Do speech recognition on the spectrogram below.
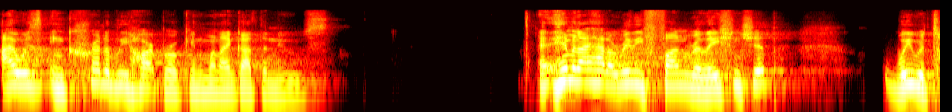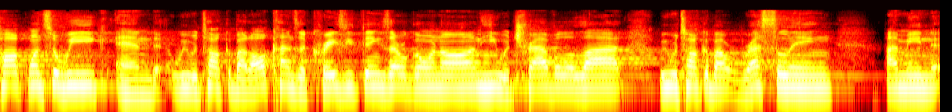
I was incredibly heartbroken when I got the news. And him and I had a really fun relationship we would talk once a week and we would talk about all kinds of crazy things that were going on. He would travel a lot. We would talk about wrestling. I mean,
